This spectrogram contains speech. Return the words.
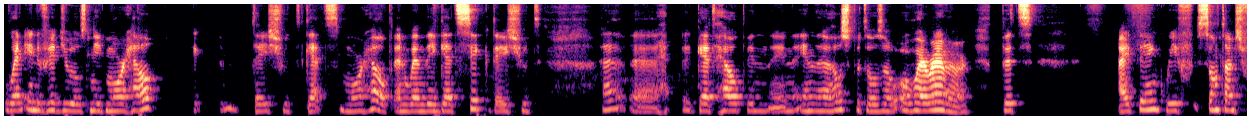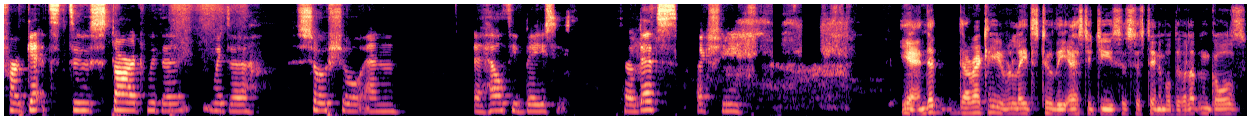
when individuals need more help they should get more help. And when they get sick they should uh, uh, get help in, in in the hospitals or, or wherever. But i think we sometimes forget to start with a with a social and a healthy basis so that's actually. Yeah, and that directly relates to the SDGs, the Sustainable Development Goals.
